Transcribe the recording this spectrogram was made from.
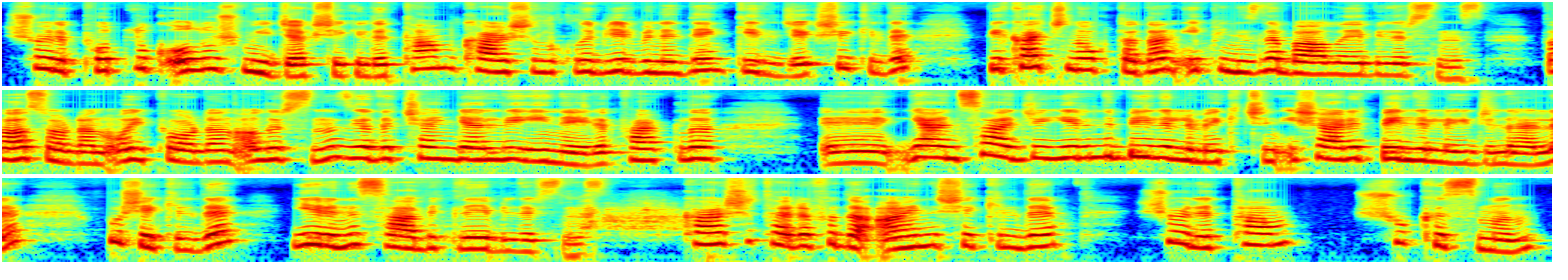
şöyle potluk oluşmayacak şekilde tam karşılıklı birbirine denk gelecek şekilde birkaç noktadan ipinizle bağlayabilirsiniz. Daha sonradan o ipi oradan alırsınız ya da çengelli iğneyle farklı e, yani sadece yerini belirlemek için işaret belirleyicilerle bu şekilde yerini sabitleyebilirsiniz. Karşı tarafı da aynı şekilde şöyle tam şu kısmın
